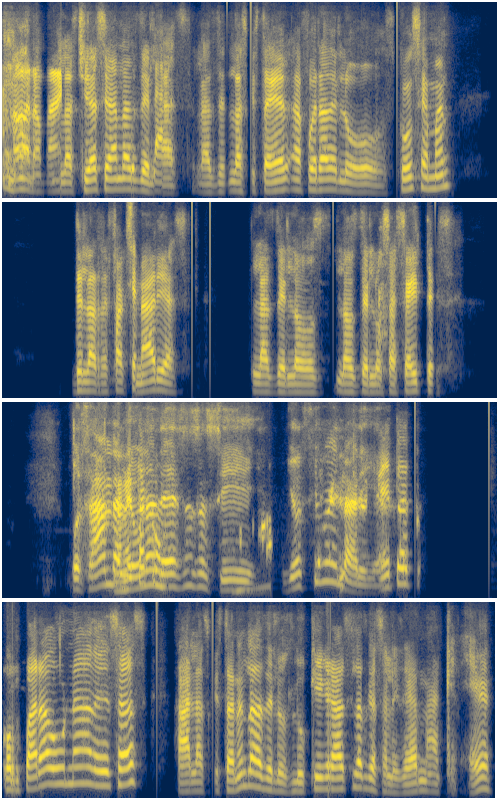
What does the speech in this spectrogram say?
no, no, man, las chidas sean las de las, las, de- las que están afuera de los, ¿cómo se llaman? De las refaccionarias, las de los, los de los aceites. Pues ándale, una de esas así. Yo sí bailaría. Neta, compara una de esas a las que están en las de los Lucky Gas y las gasolineras, nada que ver.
